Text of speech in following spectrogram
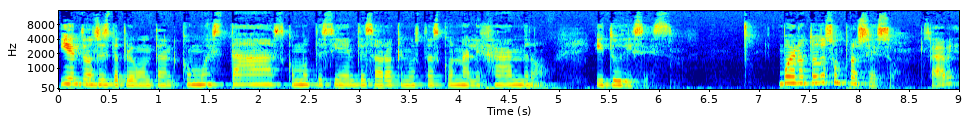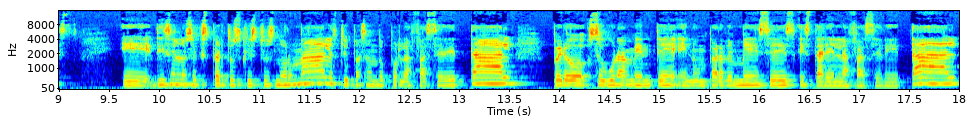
Y entonces te preguntan, ¿cómo estás? ¿Cómo te sientes ahora que no estás con Alejandro? Y tú dices, bueno, todo es un proceso, ¿sabes? Eh, dicen los expertos que esto es normal, estoy pasando por la fase de tal, pero seguramente en un par de meses estaré en la fase de tal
